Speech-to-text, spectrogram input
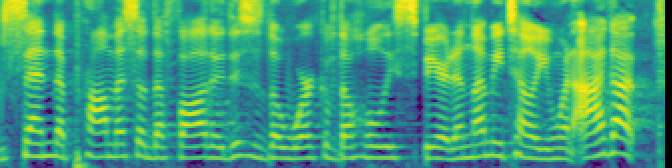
send the promise of the father. This is the work of the holy spirit. And let me tell you when I got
